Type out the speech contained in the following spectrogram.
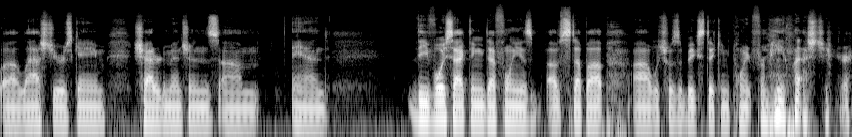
uh, last year's game, Shattered Dimensions, um, and the voice acting definitely is a step up, uh, which was a big sticking point for me last year.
